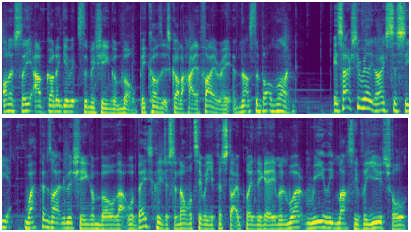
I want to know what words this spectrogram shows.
Honestly, I've got to give it to the machine gun bow because it's got a higher fire rate, and that's the bottom line. It's actually really nice to see weapons like the machine gun bow that were basically just a novelty when you first started playing the game and weren't really massively useful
